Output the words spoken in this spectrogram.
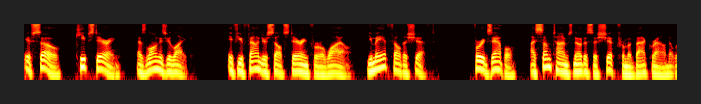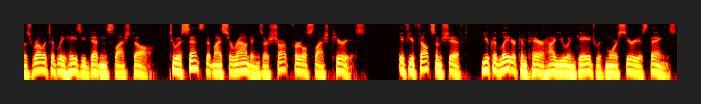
If so, keep staring, as long as you like. If you found yourself staring for a while, you may have felt a shift. For example, I sometimes notice a shift from a background that was relatively hazy, deadened slash dull, to a sense that my surroundings are sharp, fertile slash curious. If you felt some shift, you could later compare how you engage with more serious things,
